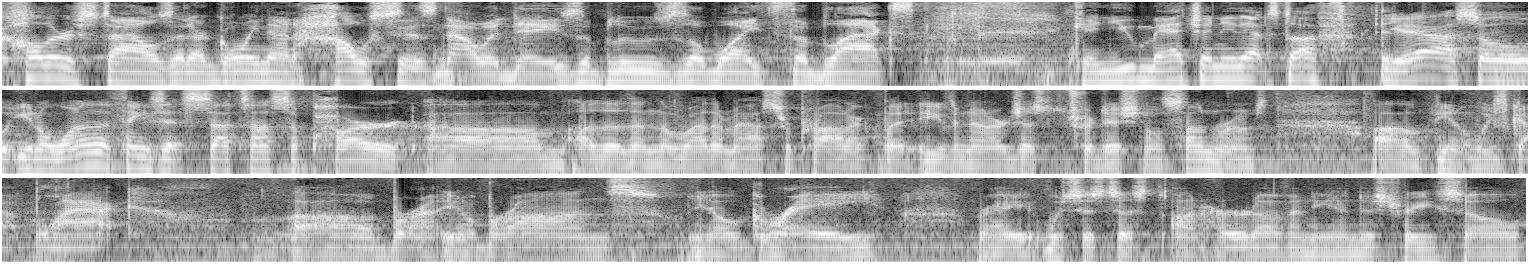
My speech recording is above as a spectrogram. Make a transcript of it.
color styles that are going on houses nowadays, the blues, the whites, the blacks, can you match any of that stuff? Yeah, so you know, one of the things that sets us apart, um, other than the WeatherMaster product, but even in our just traditional sunrooms, uh, you know, we've got black, uh, you know, bronze, you know, gray, right, which is just unheard of in the industry. So,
